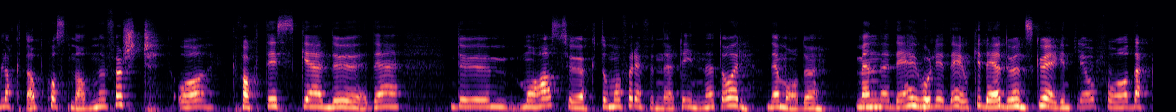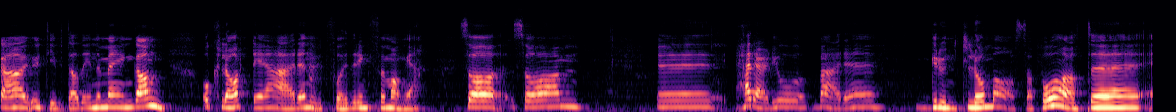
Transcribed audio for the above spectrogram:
lagt opp kostnadene først, og faktisk eh, du, det, du må ha søkt om å få refundert det innen et år. Det må du. Men det er, jo, det er jo ikke det. Du ønsker jo egentlig å få dekka utgiftene dine med en gang. Og klart det er en utfordring for mange. Så, så Uh, her er det jo bare grunn til å mase på at uh,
